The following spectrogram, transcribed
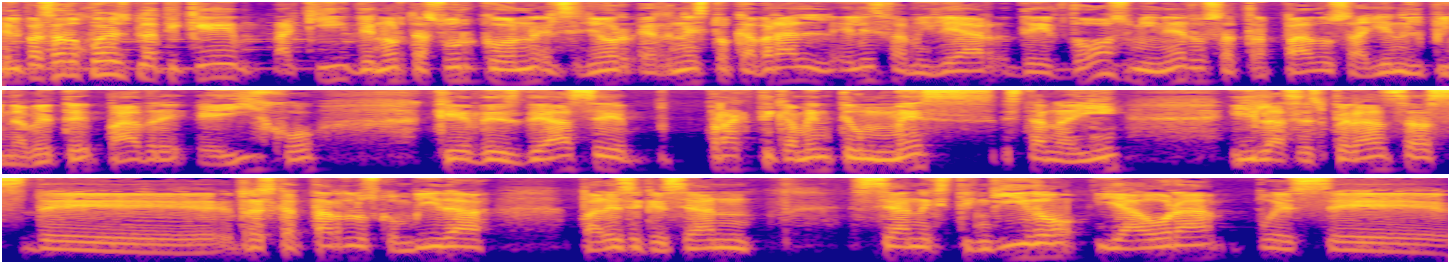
El pasado jueves platiqué aquí de norte a sur con el señor Ernesto Cabral. Él es familiar de dos mineros atrapados allí en el Pinabete, padre e hijo, que desde hace prácticamente un mes están ahí y las esperanzas de rescatarlos con vida parece que se han, se han extinguido y ahora pues eh,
